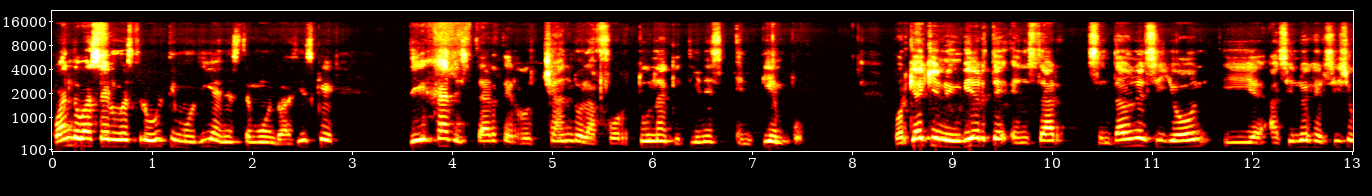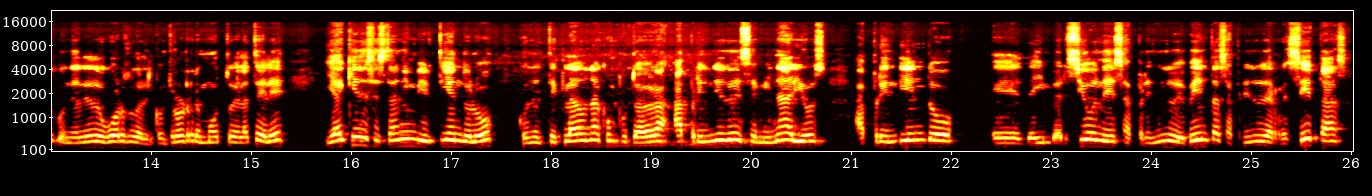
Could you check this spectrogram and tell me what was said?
cuándo va a ser nuestro último día en este mundo. Así es que deja de estar derrochando la fortuna que tienes en tiempo. Porque hay quien lo invierte en estar sentado en el sillón y haciendo ejercicio con el dedo gordo del control remoto de la tele, y hay quienes están invirtiéndolo con el teclado de una computadora, aprendiendo de seminarios, aprendiendo eh, de inversiones, aprendiendo de ventas, aprendiendo de recetas,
